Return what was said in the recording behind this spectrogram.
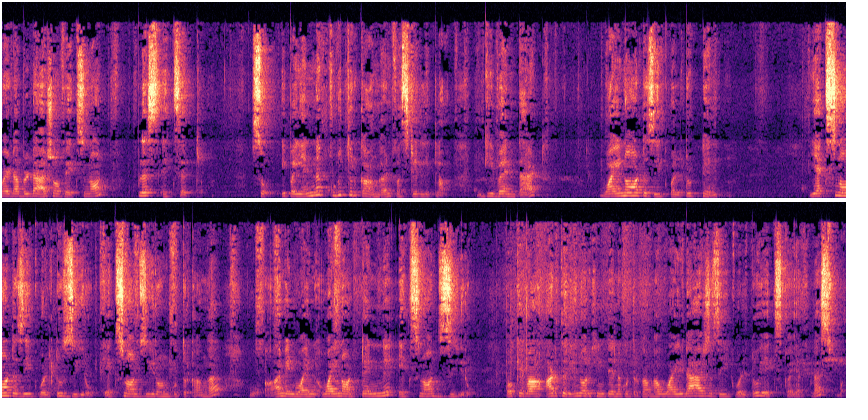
by double dash of x naught plus etc. So, இப்போ என்ன கொடுத்துருக்காங்கன்னு first எழுதிக்கலாம் given that y naught is equal to 10 x naught is equal to 0 x naught 0 னு கொடுத்துருக்காங்க I mean y, y naught 10 x naught 0 ஓகேவா அடுத்தது இன்னொரு ஹிண்ட் என்ன கொடுத்துருக்காங்க y dash is equal to x square plus y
